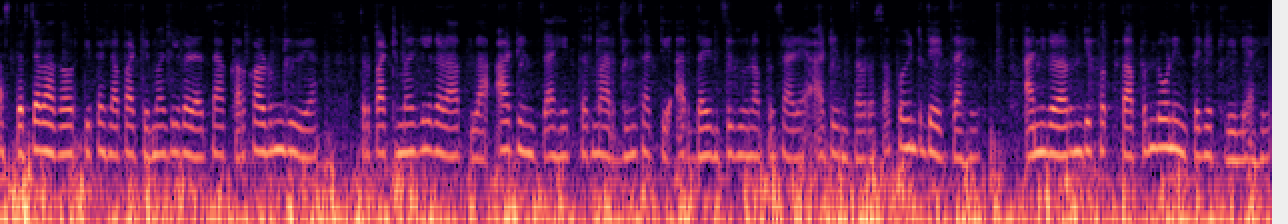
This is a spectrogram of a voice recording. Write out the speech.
अस्तरच्या भागावरती पहिला पाठीमागील गळ्याचा आकार काढून घेऊया. तर पाठीमागील गळा आपला आठ इंच आहे. तर मार्जिनसाठी अर्धा इंच घेऊन आपण साडेआठ इंचावर असा पॉईंट द्यायचा आहे. आणि गळारुंदी फक्त आपण दोन इंच घेतलेली आहे.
